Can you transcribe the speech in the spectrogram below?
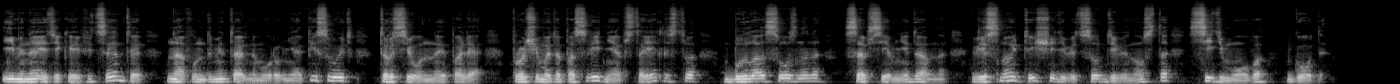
Именно эти коэффициенты на фундаментальном уровне описывают торсионные поля. Впрочем, это последнее обстоятельство было осознано совсем недавно, весной 1997 года.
